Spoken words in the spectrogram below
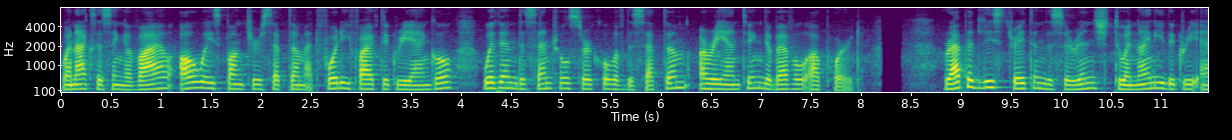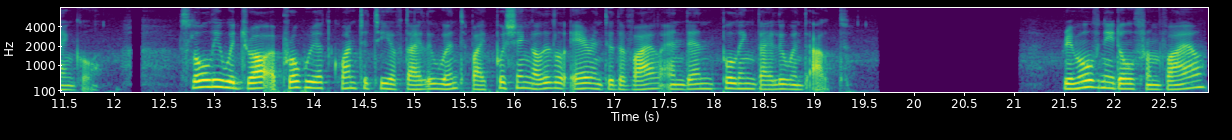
When accessing a vial, always puncture septum at 45 degree angle within the central circle of the septum, orienting the bevel upward. Rapidly straighten the syringe to a 90 degree angle. Slowly withdraw appropriate quantity of diluent by pushing a little air into the vial and then pulling diluent out. Remove needle from vial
